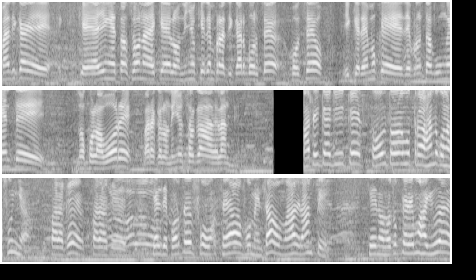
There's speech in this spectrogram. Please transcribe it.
Problemática que, que hay en esta zona es que los niños quieren practicar boxeo, y queremos que de pronto algún ente nos colabore para que los niños salgan adelante. La problemática aquí es que todos, todos estamos trabajando con las uñas. ¿Para qué? Para que, el deporte sea fomentado más adelante. Que nosotros queremos ayuda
